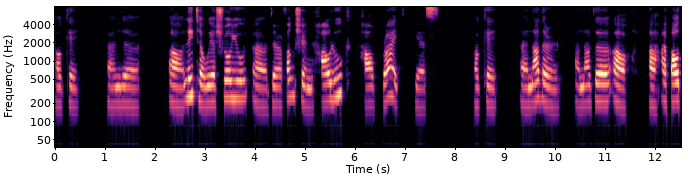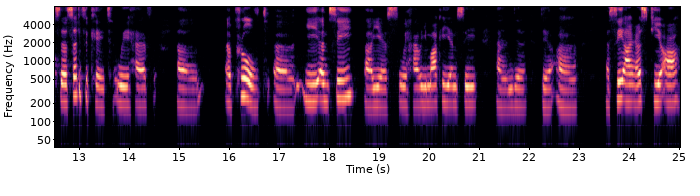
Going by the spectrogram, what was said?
Okay and uh, uh, later we'll show you uh, the function how look how bright yes. Okay another another oh uh, about the certificate we have uh, approved uh, EMC. Uh, yes, we have E-mark EMC and uh, the uh, uh, CISPR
